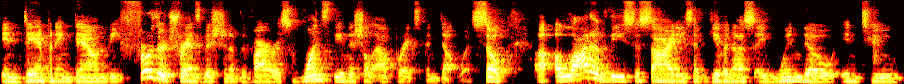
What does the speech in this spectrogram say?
in dampening down the further transmission of the virus once the initial outbreak's been dealt with. So, uh, a lot of these societies have given us a window into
